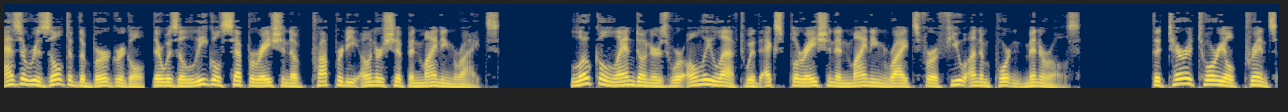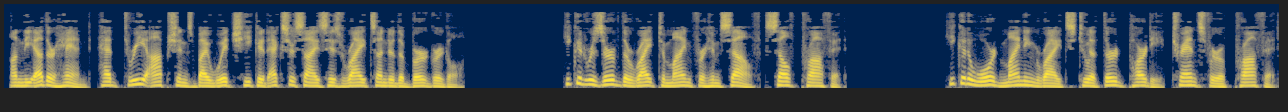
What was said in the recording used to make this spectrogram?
As a result of the Bergregal, there was a legal separation of property ownership and mining rights. Local landowners were only left with exploration and mining rights for a few unimportant minerals. The territorial prince, on the other hand, had three options by which he could exercise his rights under the Bergregal. He could reserve the right to mine for himself self-profit. He could award mining rights to a third party transfer of profit.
